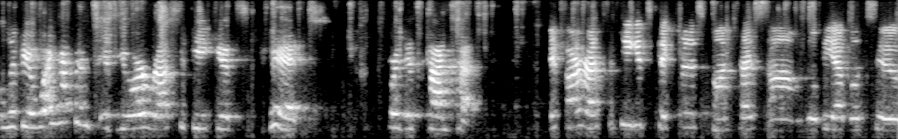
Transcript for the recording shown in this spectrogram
Olivia, what happens if your recipe gets picked for this contest? if our recipe gets picked for this contest, um, we'll be able to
